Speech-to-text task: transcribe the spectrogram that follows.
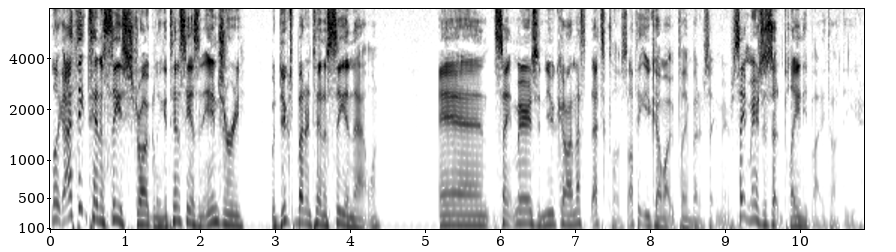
Look, I think Tennessee is struggling. And Tennessee has an injury, but Duke's better than Tennessee in that one. And St. Mary's and UConn, that's that's close. I think UConn might be playing better than St. Mary's. St. Mary's just doesn't play anybody throughout the year.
